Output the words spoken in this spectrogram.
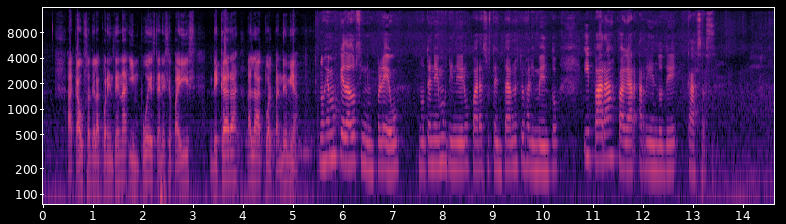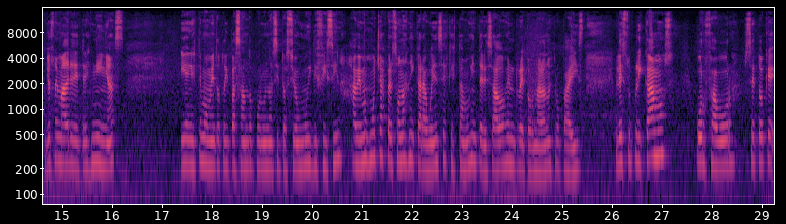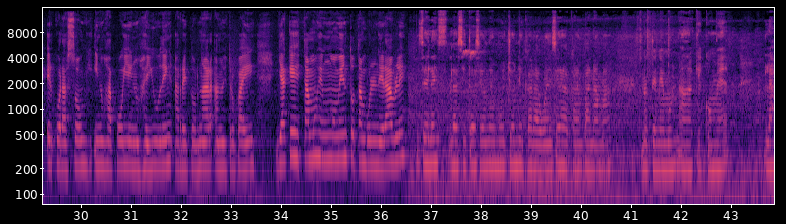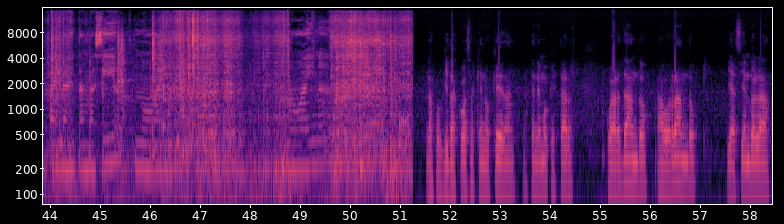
a causa de la cuarentena impuesta en ese país de cara a la actual pandemia. Nos hemos quedado sin empleo, no tenemos dinero para sustentar nuestros alimentos y para pagar arriendo de casas. Yo soy madre de tres niñas y en este momento estoy pasando por una situación muy difícil. Habemos muchas personas nicaragüenses que estamos interesados en retornar a nuestro país. Les suplicamos, por favor, se toque el corazón y nos apoyen, nos ayuden a retornar a nuestro país, ya que estamos en un momento tan vulnerable. Esa es la, la situación de muchos nicaragüenses acá en Panamá. No tenemos nada que comer las pailas están vacías, no hay. No hay nada. Las poquitas cosas que nos quedan las tenemos que estar guardando, ahorrando y haciéndola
